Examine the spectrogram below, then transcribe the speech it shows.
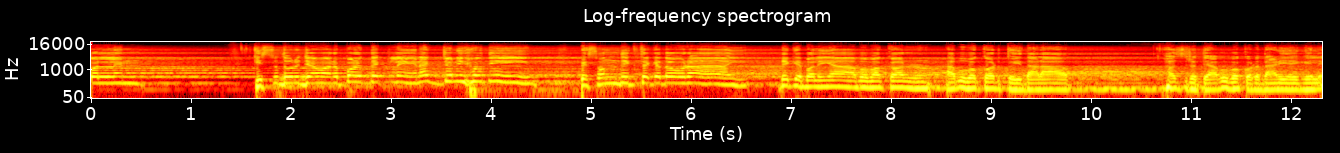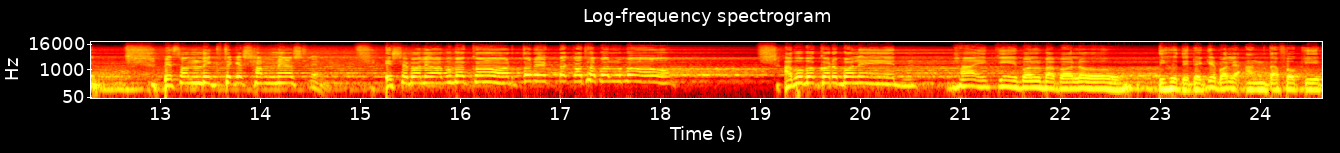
করলেন, কিছু দূর যাওয়ার পর দেখলেন একজন ইহুদি পেছন দিক থেকে দৌড়াই ডেকে বলে, ইয়া আবু বকর আবু বকর, তুই দাঁড়া। হজরতে আবু বকর দাঁড়িয়ে গেলেন, পেছন দিক থেকে সামনে আসলেন। এসে বলে, আবু বকর, তোর একটা কথা বলব। আবু বকর বলেন, ভাই, কি বলবা বলো? ইহুদি ডেকে বলে, আংতা ফকির,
